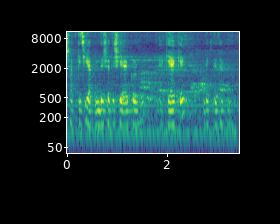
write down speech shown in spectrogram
সব কিছুই আপনাদের সাথে শেয়ার করব। একে একে দেখতে থাকুন।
